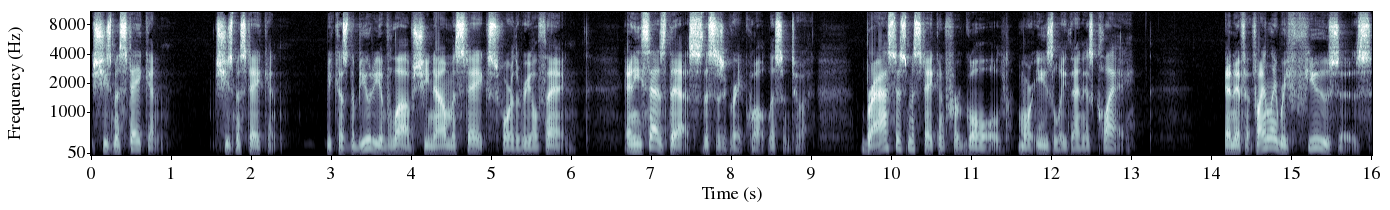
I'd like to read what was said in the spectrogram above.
she's mistaken. She's mistaken because the beauty of love she now mistakes for the real thing. And he says this this is a great quote, listen to it. Brass is mistaken for gold more easily than is clay. And if it finally refuses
